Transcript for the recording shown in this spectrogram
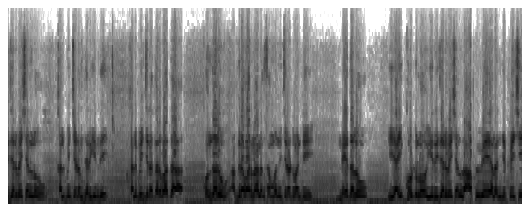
రిజర్వేషన్లు కల్పించడం జరిగింది. కల్పించిన తర్వాత కొందరు అగ్రవర్ణాలకు సంబంధించినటువంటి నేతలు ఈ హైకోర్టులో ఈ రిజర్వేషన్లు ఆపివేయాలని చెప్పేసి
